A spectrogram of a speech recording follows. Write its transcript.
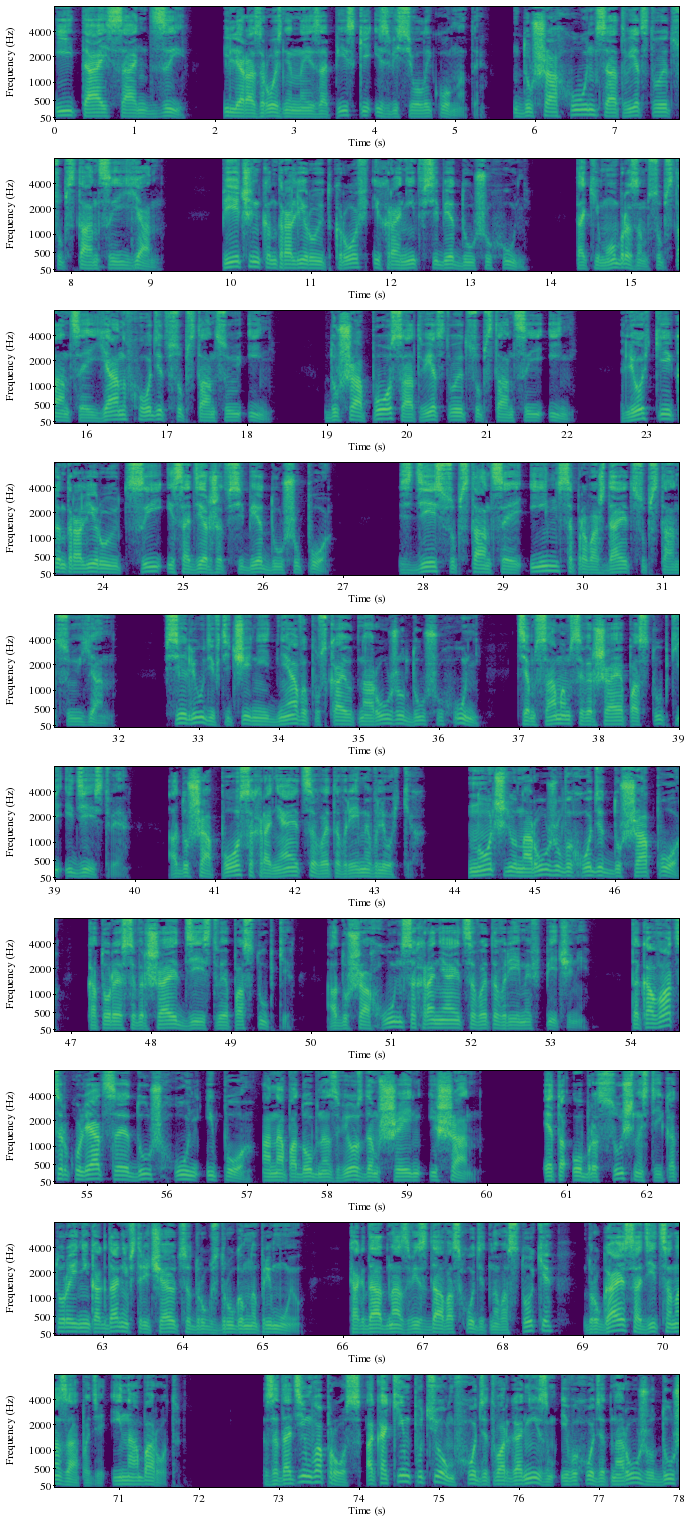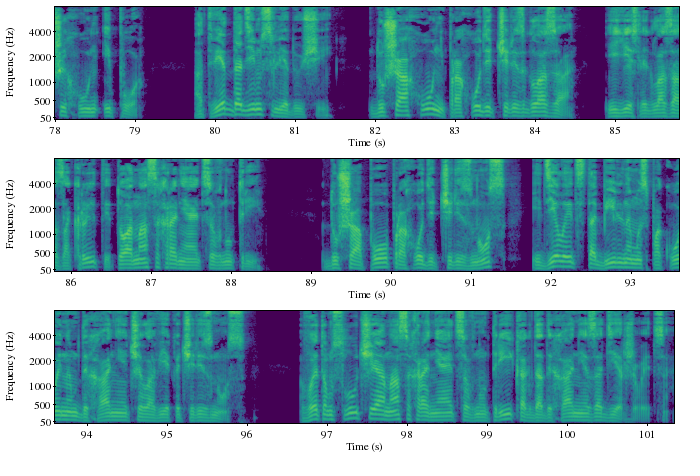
И Тай Сань Цзы, или разрозненные записки из веселой комнаты. Душа Хунь соответствует субстанции Ян – Печень контролирует кровь и хранит в себе душу хунь. Таким образом, субстанция ян входит в субстанцию инь. Душа по соответствует субстанции инь. Легкие контролируют ци и содержат в себе душу по. Здесь субстанция инь сопровождает субстанцию ян. Все люди в течение дня выпускают наружу душу хунь, тем самым совершая поступки и действия, а душа По сохраняется в это время в легких. Ночью наружу выходит душа По, которая совершает действия поступки, а душа Хунь сохраняется в это время в печени. Такова циркуляция душ Хунь и По, она подобна звездам Шень и Шан. Это образ сущностей, которые никогда не встречаются друг с другом напрямую – когда одна звезда восходит на востоке, другая садится на западе, и наоборот. Зададим вопрос, а каким путем входят в организм и выходят наружу души Хунь и По? Ответ дадим следующий. Душа хунь проходит через глаза, и если глаза закрыты, то она сохраняется внутри. Душа по проходит через нос и делает стабильным и спокойным дыхание человека через нос. В этом случае она сохраняется внутри, когда дыхание задерживается.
